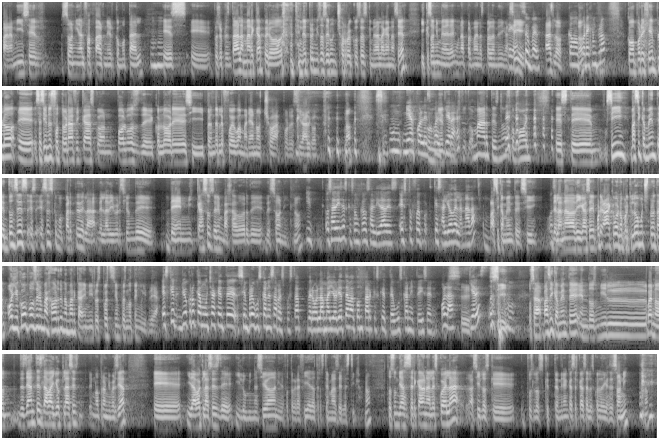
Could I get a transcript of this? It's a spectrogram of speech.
para mí ser Sony Alpha Partner como tal es eh, pues representar a la marca, pero tener permiso de hacer un chorro de cosas que me da la gana hacer y que Sony me dé una palma en la espalda y me diga, Diga, sí, súper. hazlo. Como ¿no? por ejemplo, Como por ejemplo, eh, sesiones fotográficas con polvos de colores y prenderle fuego a Mariano Ochoa, por decir algo, ¿no? un miércoles Un cualquiera. miércoles, O martes, ¿no? Como hoy. Este, sí, básicamente. Entonces, es- eso es como parte de la, de la diversión de, de, en mi caso, ser embajador de, de Sony, ¿no? Y, o sea, dices que son causalidades. ¿Esto fue que salió de la nada? Básicamente, sí. O de sea- la nada, dígase. porque- ah, qué bueno, porque luego muchos preguntan, oye, ¿cómo puedo ser embajador de una marca? Y mi respuesta siempre es no tengo idea. Es que yo creo que a mucha gente siempre buscan esa respuesta, pero la mayoría te va a contar que es que te buscan y te dicen, hola, Sí. ¿quieres? Sí. O sea, básicamente en 2000, bueno, desde antes daba yo clases en otra universidad eh, y daba clases de iluminación y de fotografía y de otros temas del estilo, ¿no? Entonces un día se acercaron a la escuela, así los que, pues los que tendrían que acercarse a la escuela, dígase Sony, ¿no?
